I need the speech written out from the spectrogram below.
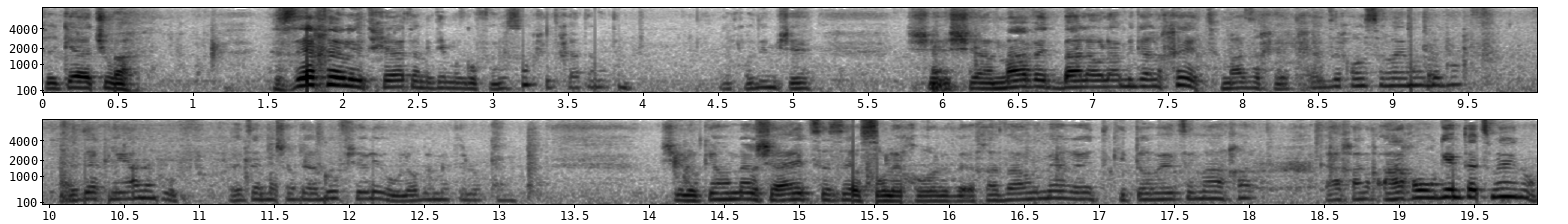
פרקי התשובה. זכר לתחיית המתים הגופים, זה סוג של תחיית המתים. אנחנו יודעים ש, ש, שהמוות בא לעולם בגלל חטא. מה זה חטא? חטא זה חוסר האמון בגוף. זה הכניעה לגוף. בעצם עכשיו הגוף שלי הוא לא באמת אלוקים. שאלוקים אומר שהעץ הזה אסור לאכול, וחווה אומרת כי טוב עצם האכל. ככה אנחנו, אנחנו הורגים את עצמנו.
